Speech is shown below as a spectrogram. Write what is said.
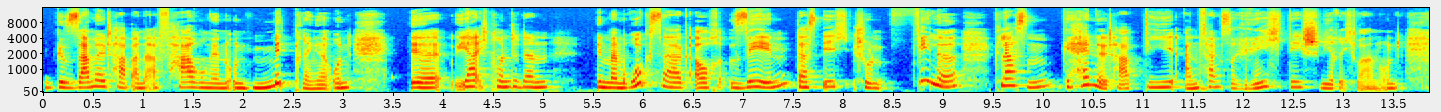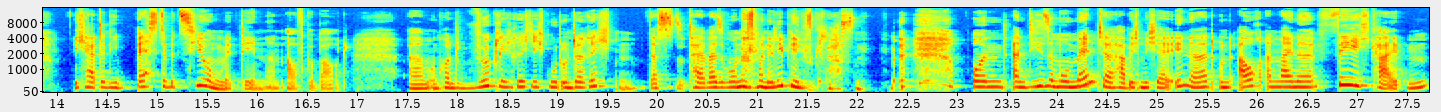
gesammelt habe an Erfahrungen und mitbringe. Und äh, ja, ich konnte dann in meinem Rucksack auch sehen, dass ich schon viele Klassen gehandelt habe, die anfangs richtig schwierig waren. Und ich hatte die beste Beziehung mit denen dann aufgebaut ähm, und konnte wirklich richtig gut unterrichten. Das teilweise wurden das meine Lieblingsklassen. Und an diese Momente habe ich mich erinnert und auch an meine Fähigkeiten,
